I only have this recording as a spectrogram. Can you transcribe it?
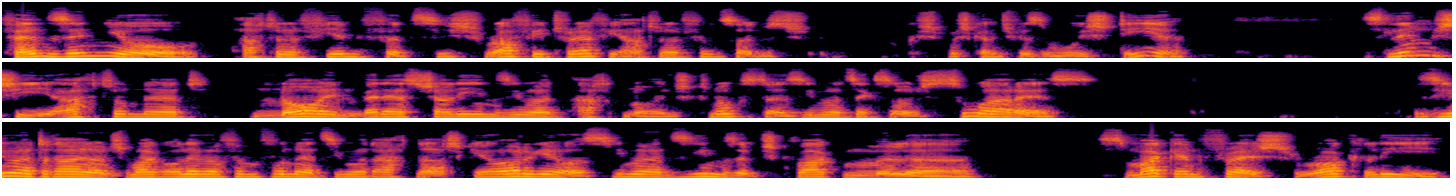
Fanzinho 844, Ruffy Traffy 825, ich möchte gar nicht wissen, wo ich stehe. Slimshi 809, Badass Charlene 798, Knuckster 796, Suarez 793, Mark Oliver 500, 788, Georgios 777, Quakenmüller, Smug and Fresh, Rock Lee.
